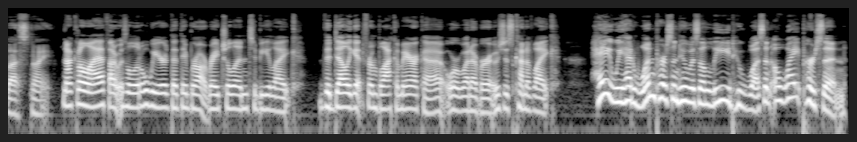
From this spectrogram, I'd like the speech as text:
last night? Not gonna lie, I thought it was a little weird that they brought Rachel in to be like the delegate from Black America or whatever. It was just kind of like, hey, we had one person who was a lead who wasn't a white person.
